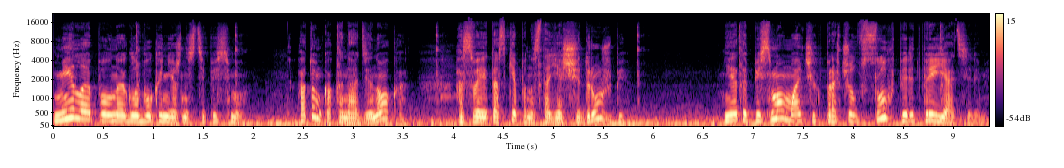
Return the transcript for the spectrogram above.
милое, полное глубокой нежности письмо о том, как она одинока, о своей тоске по настоящей дружбе. И это письмо мальчик прочел вслух перед приятелями.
